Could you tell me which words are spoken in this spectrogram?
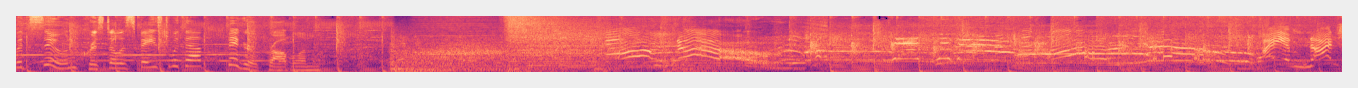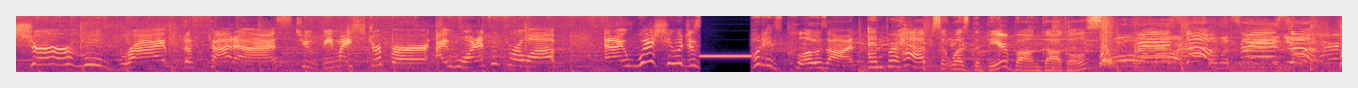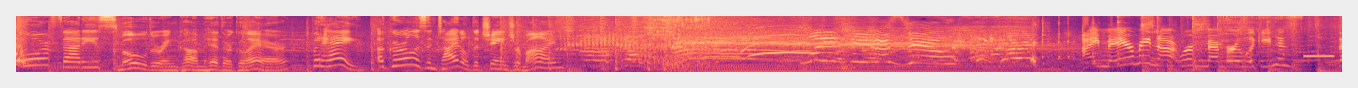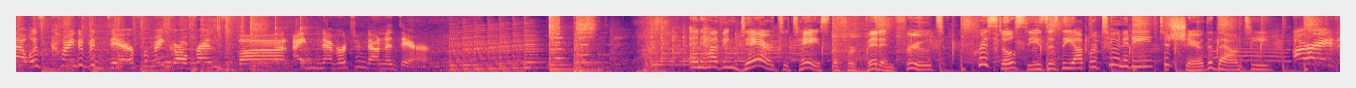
But soon, Krystal is faced with a bigger problem. I am not sure who bribed the fat ass to be my stripper. I wanted to throw up, and I wish he would just put his clothes on. And perhaps it was the beer bong goggles Krystal! Fatty's smoldering come hither glare. But hey, a girl is entitled to change her mind. What did you just do? I may or may not remember licking his. That was kind of a dare for my girlfriends, but I never turned down a dare. And having dared to taste the forbidden fruit, Krystal seizes the opportunity to share the bounty. All right,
